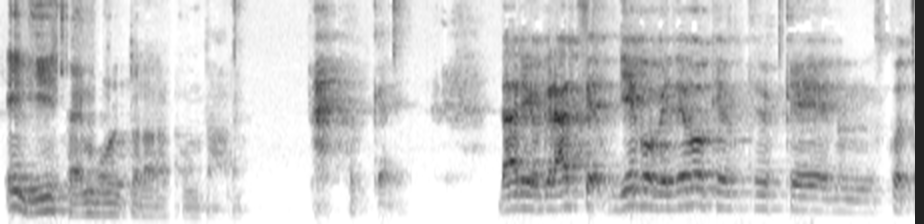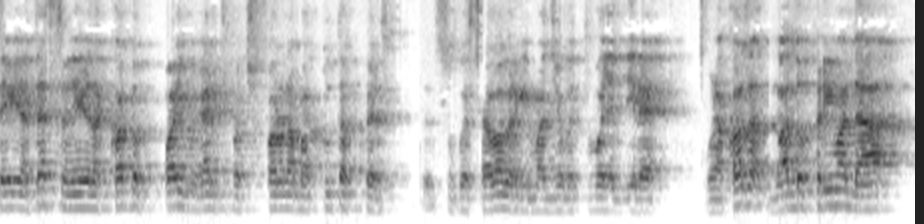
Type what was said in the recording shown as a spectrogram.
E lì c'è molto da raccontare. Ok. Dario, grazie. Diego, vedevo che, che, che scuotevi la testa, non eri d'accordo, poi magari ti faccio fare una battuta per, su questa roba perché immagino che tu voglia dire una cosa. Vado prima da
